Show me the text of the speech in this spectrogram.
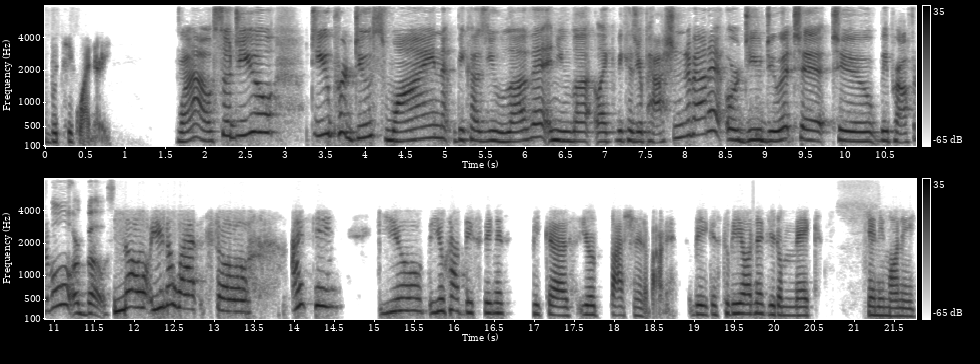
boutique winery. Wow. So do you do you produce wine because you love it and you love like because you're passionate about it or do you do it to to be profitable or both? No, you know what? So I think you you have this business because you're passionate about it. Because to be honest, you don't make any money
